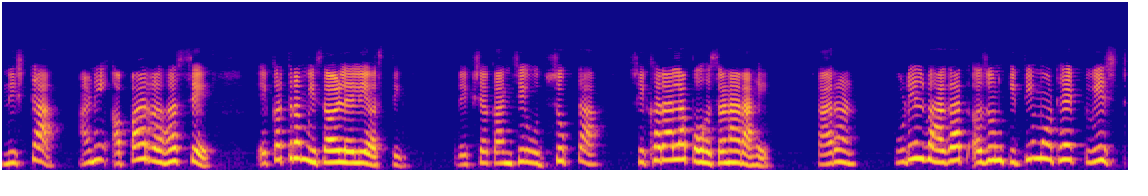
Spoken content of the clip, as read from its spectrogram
निष्ठा आणि अपार रहस्ये एकत्र मिसळलेली असतील. प्रेक्षकांची उत्सुकता शिखराला पोहोचणार आहे. कारण पुढील भागात अजून किती मोठे ट्विस्ट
